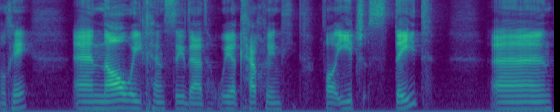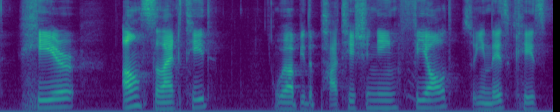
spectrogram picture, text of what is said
okay and now we can see that we are calculating for each state and here unselected will be the partitioning field. So in this case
